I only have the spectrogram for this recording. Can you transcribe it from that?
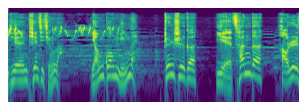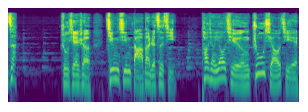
天天气晴朗，阳光明媚，真是个野餐的好日子。朱先生精心打扮着自己，他想邀请朱小姐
